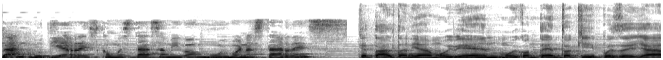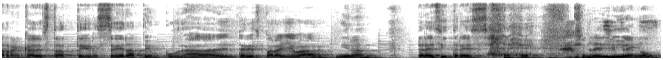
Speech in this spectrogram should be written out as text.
Iván Gutiérrez, ¿cómo estás, amigo? Muy buenas tardes. ¿Qué tal, Tania? Muy bien, muy contento aquí, pues de ya arrancar esta tercera temporada de Tres para Llevar. Miran, tres y tres. ¿Quién me diría, no?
